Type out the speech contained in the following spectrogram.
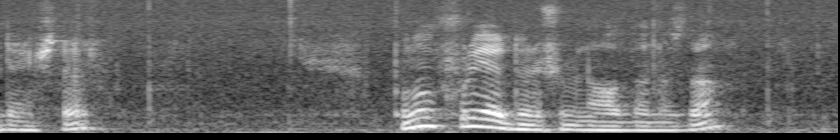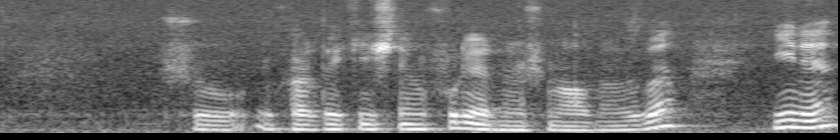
Gençler. Bunun Fourier dönüşümünü aldığınızda şu yukarıdaki işlemin Fourier dönüşümünü aldığınızda yine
